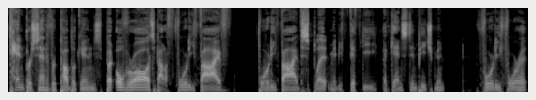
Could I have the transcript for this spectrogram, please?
10% of Republicans, but overall it's about a 45 45 split, maybe 50 against impeachment, 40 for it.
